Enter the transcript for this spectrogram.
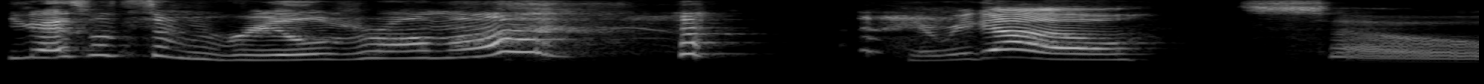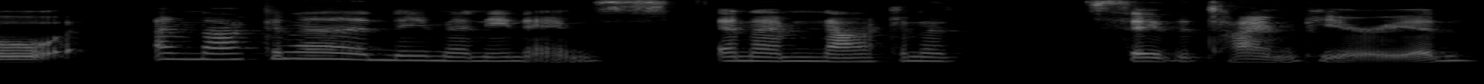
You guys want some real drama? Here we go. So I'm not gonna name any names, and I'm not gonna say the time period,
